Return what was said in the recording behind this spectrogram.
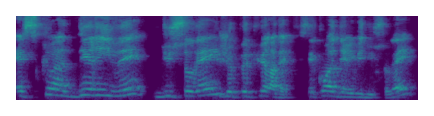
Est-ce qu'un dérivé du soleil, je peux cuire avec? C'est quoi un dérivé du soleil?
